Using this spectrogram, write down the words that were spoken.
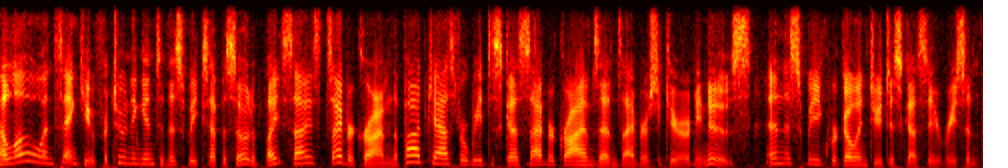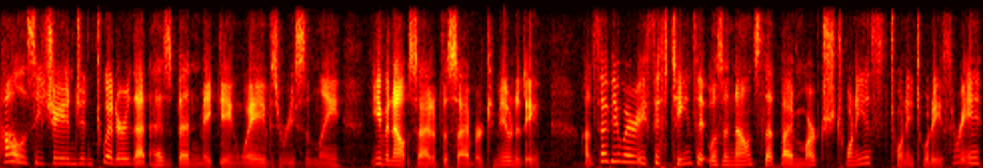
Hello, and thank you for tuning in to this week's episode of Bite Sized Cybercrime, the podcast where we discuss cybercrimes and cybersecurity news. And this week we're going to discuss a recent policy change in Twitter that has been making waves recently, even outside of the cyber community. On February 15th, it was announced that by March 20th, 2023,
